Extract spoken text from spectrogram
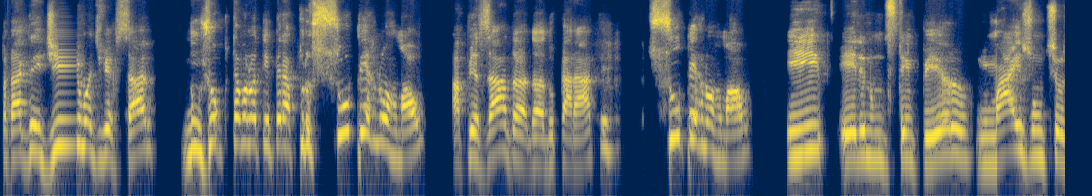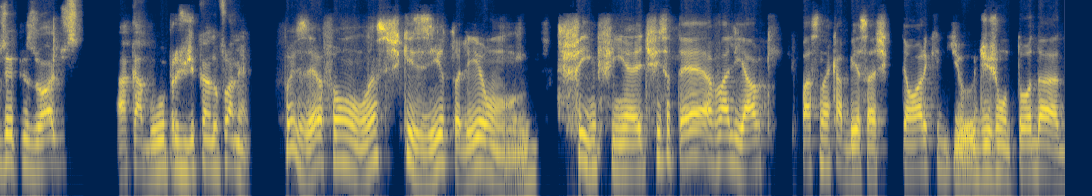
para agredir um adversário num jogo que estava numa temperatura super normal, apesar da, da, do caráter, super normal, e ele, num destempero, em mais um de seus episódios, acabou prejudicando o Flamengo. Pois é, foi um lance esquisito ali, um... enfim, é difícil até avaliar o que passa na cabeça. Acho que tem uma hora que o disjuntor da,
